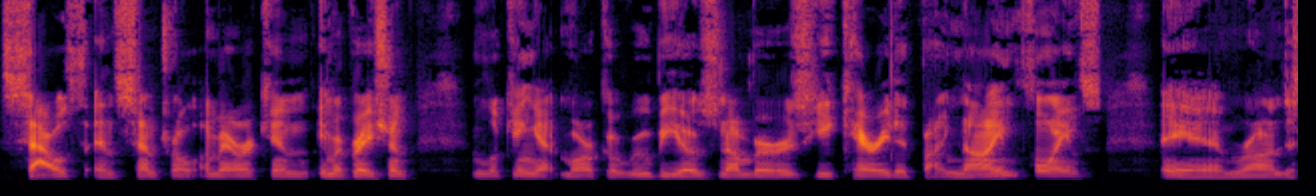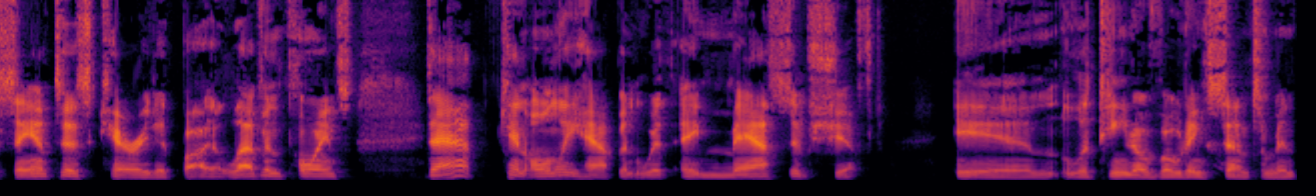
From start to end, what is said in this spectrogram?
South and Central American immigration. Looking at Marco Rubio's numbers, he carried it by nine points, and Ron DeSantis carried it by 11 points. That can only happen with a massive shift in Latino voting sentiment.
